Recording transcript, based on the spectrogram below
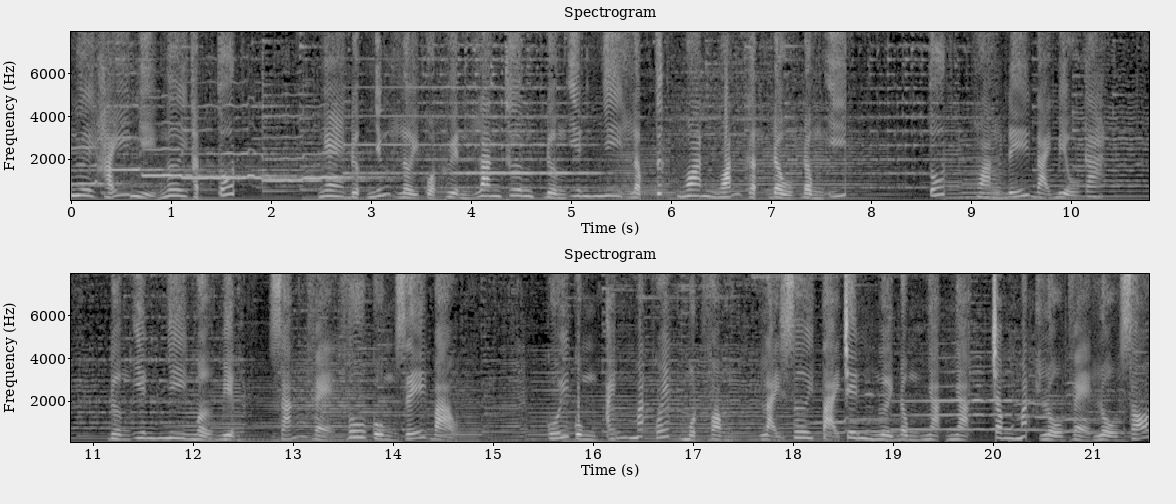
ngươi hãy nghỉ ngơi thật tốt. Nghe được những lời của huyền lang thương đường Yên Nhi lập tức ngoan ngoãn gật đầu đồng ý. Tốt, hoàng đế đại biểu ca. Đường Yên Nhi mở miệng, dáng vẻ vô cùng dễ bảo. Cuối cùng ánh mắt quét một vòng, Lại rơi tại trên người đồng nhạc nhạc, Trong mắt lộ vẻ lộ rõ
